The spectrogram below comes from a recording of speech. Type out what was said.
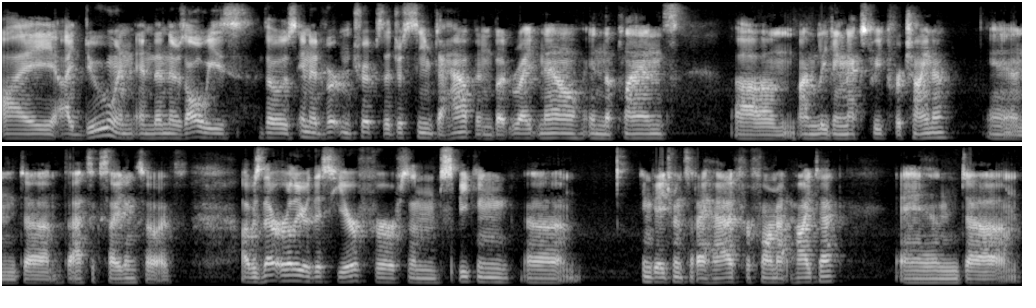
I I do, and and then there's always those inadvertent trips that just seem to happen. But right now in the plans, um, I'm leaving next week for China, and uh, that's exciting. So I've I was there earlier this year for some speaking uh, engagements that I had for Formatt Hitech, and um,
